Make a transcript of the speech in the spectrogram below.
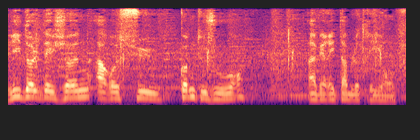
l'idole des jeunes a reçu, comme toujours, un véritable triomphe.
